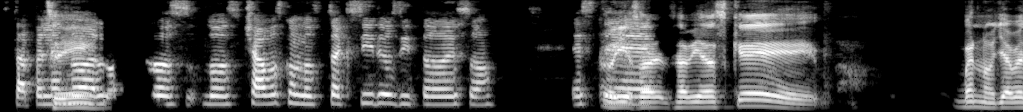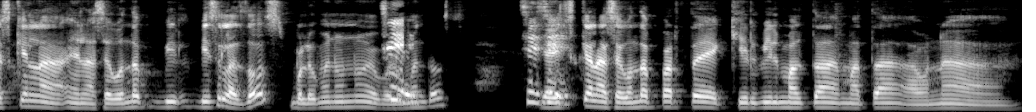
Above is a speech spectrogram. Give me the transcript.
está peleando a los, los, chavos con los taxidos y todo eso. Este... Oye, ¿sabías que... Bueno, ya ves que en la, en la segunda, ¿viste las dos? Volumen 1 y volumen 2. Sí, sí. Es que en la segunda parte Kill Bill mata, mata a una,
